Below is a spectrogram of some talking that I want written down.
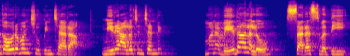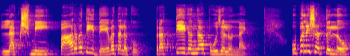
గౌరవం చూపించారా? మీరే ఆలోచించండి. మన వేదాలలో సరస్వతి లక్ష్మి పార్వతీ దేవతలకు ప్రత్యేకంగా పూజలున్నాయి. ఉపనిషత్తుల్లో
